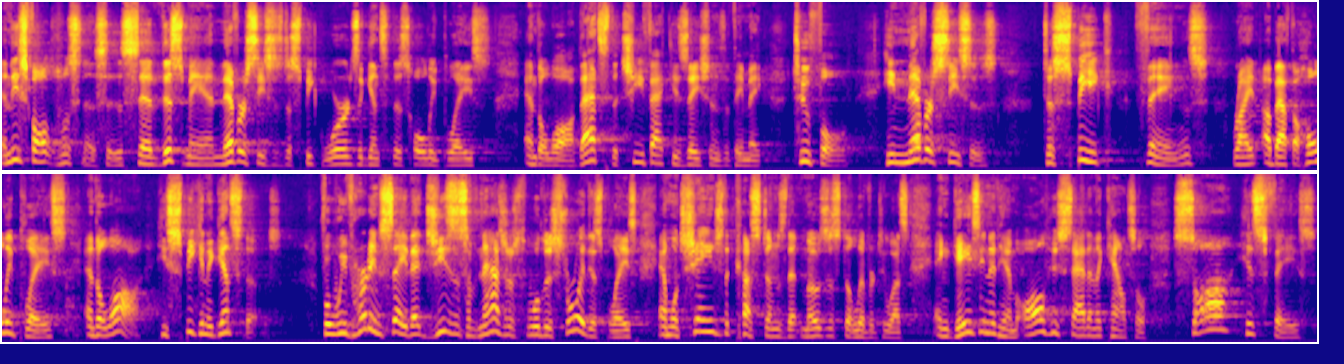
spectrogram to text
And these false witnesses said, This man never ceases to speak words against this holy place and the law. That's the chief accusations that they make. Twofold. He never ceases to speak things, right, about the holy place and the law. He's speaking against those. For we've heard him say that Jesus of Nazareth will destroy this place and will change the customs that Moses delivered to us. And gazing at him, all who sat in the council saw his face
